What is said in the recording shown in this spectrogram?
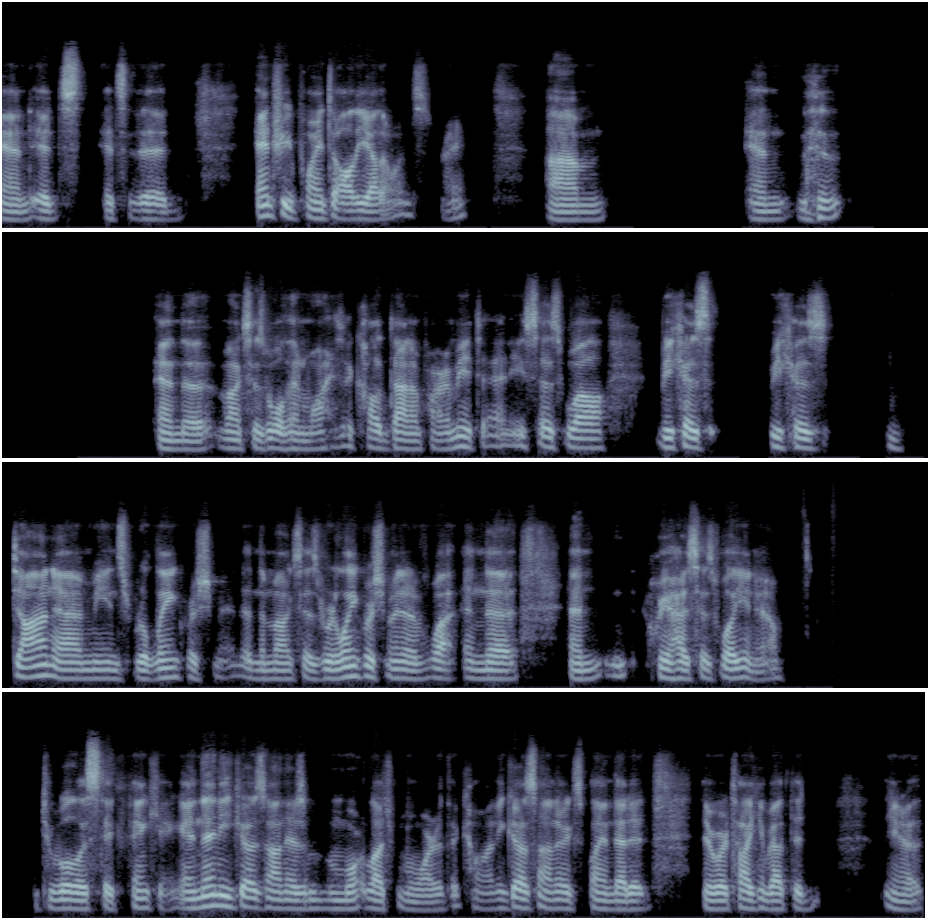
and it's it's the entry point to all the other ones, right? Um, and and the monk says, well, then why is it called Dana Paramita? And he says, well, because because dana means relinquishment. And the monk says relinquishment of what? And the and Huihai says well you know dualistic thinking. And then he goes on there's more much more to the koan he goes on to explain that it they were talking about the you know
